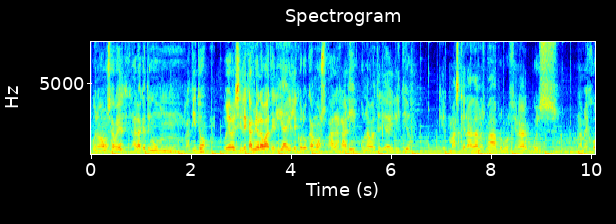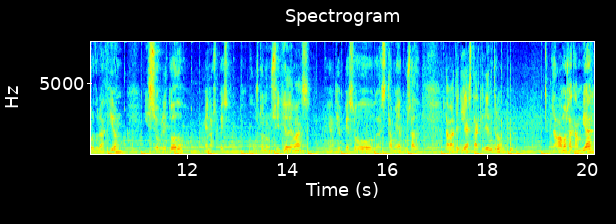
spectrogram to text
Bueno, vamos a ver, ahora que tengo un ratito, voy a ver si le cambio la batería y le colocamos a la Rally una batería de litio, que más que nada nos va a proporcionar pues una mejor duración y sobre todo menos peso. Justo en un sitio además en el que el peso está muy acusado. La batería está aquí dentro, la vamos a cambiar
